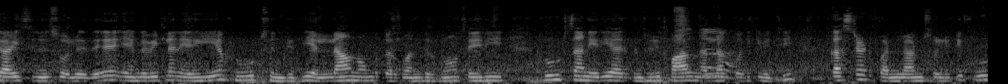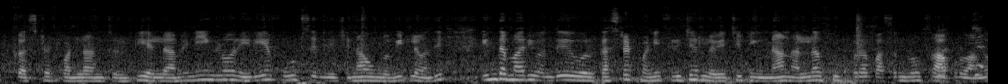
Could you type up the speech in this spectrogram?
காய்ஸ்ன்னு சொல்லுது. எங்கள் வீட்டில் நிறைய ஃப்ரூட்ஸ் இருந்துச்சு எல்லாம் நோம்பு திறக்கு வந்திருக்கோம். சரி ஃப்ரூட்ஸ் தான் நிறையா இருக்குன்னு சொல்லி பால் நல்லா கொதிக்க வச்சு கஸ்டர்ட் பண்ணலான்னு சொல்லிட்டு ஃப்ரூட் கஸ்டர்ட் பண்ணலான்னு சொல்லிட்டு எல்லாமே நீங்களும் நிறைய ஃப்ரூட்ஸ் இருந்துச்சுன்னா உங்கள் வீட்டில் வந்து இந்த மாதிரி வந்து ஒரு கஸ்டர்ட் பண்ணி ஃப்ரிட்ஜரில் வச்சுட்டிங்கன்னா நல்லா சூப்பராக பசங்களும் சாப்பிடுவாங்க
